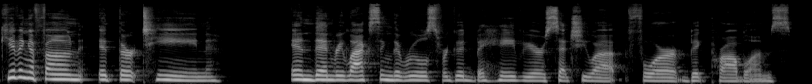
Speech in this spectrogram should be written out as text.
Giving a phone at 13 and then relaxing the rules for good behavior sets you up for big problems.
